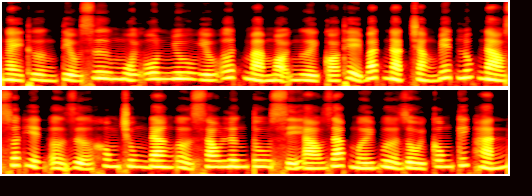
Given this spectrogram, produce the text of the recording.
Ngày thường tiểu sư muội ôn nhu yếu ớt mà mọi người có thể bắt nạt chẳng biết lúc nào xuất hiện ở giữa không trung đang ở sau lưng tu sĩ áo giáp mới vừa rồi công kích hắn.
